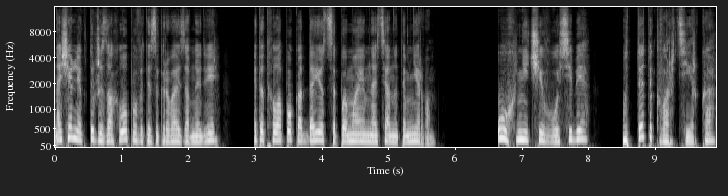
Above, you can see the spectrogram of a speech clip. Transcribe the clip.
Начальник тут же захлопывает и закрывает за мной дверь. Этот хлопок отдается по моим натянутым нервам. Ух, ничего себе! Вот это квартирка!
